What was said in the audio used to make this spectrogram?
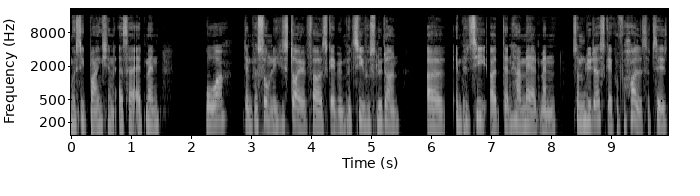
musikbranchen. Altså, at man bruger den personlige historie for at skabe empati hos lytteren. Og empati og den her med, at man som lytter skal kunne forholde sig til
